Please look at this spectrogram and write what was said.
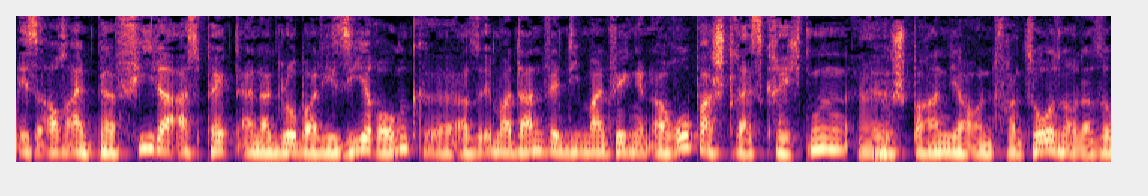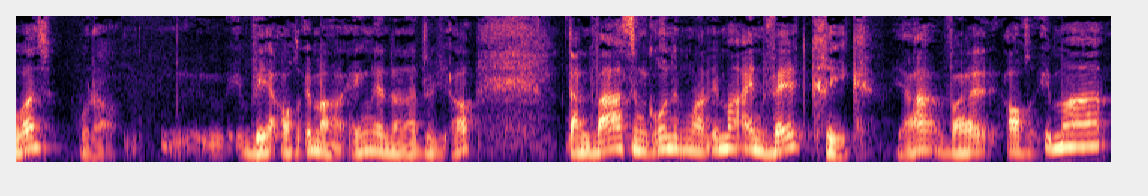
ist auch ein perfider Aspekt einer Globalisierung. Äh, also immer dann, wenn die meinetwegen in Europa Stress kriegten, äh, Spanier und Franzosen oder sowas, oder wer auch immer, Engländer natürlich auch, dann war es im Grunde genommen immer ein Weltkrieg, ja, weil auch immer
